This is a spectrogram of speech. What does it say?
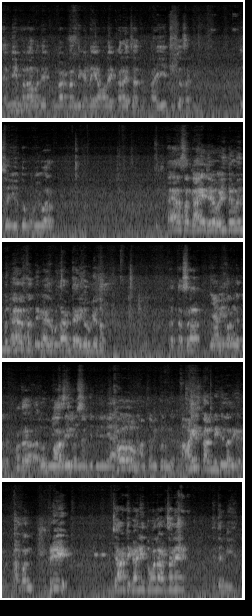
त्यांनी मनामध्ये खुंगाट बांधली की नाही आम्हाला हे करायचं आहे, तर काही तुमच्यासाठी जसं युद्धभूमीवर तयार असतात काय जे होईल ते होईल पण तयार असतात ते काय समजा आम्ही तयारी करून येतो तर तसं आम्ही करून घेतो सर. आता अजून पाच दिवस- एनर्जी दिलेली आहे हो. आमचं आम्ही करून घेतो. काहीच ताण नाही जिल्हाधिकारी म्हणून. आपण फ्री ज्या ठिकाणी तुम्हाला अडचण आहे तिथे मी आहे.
